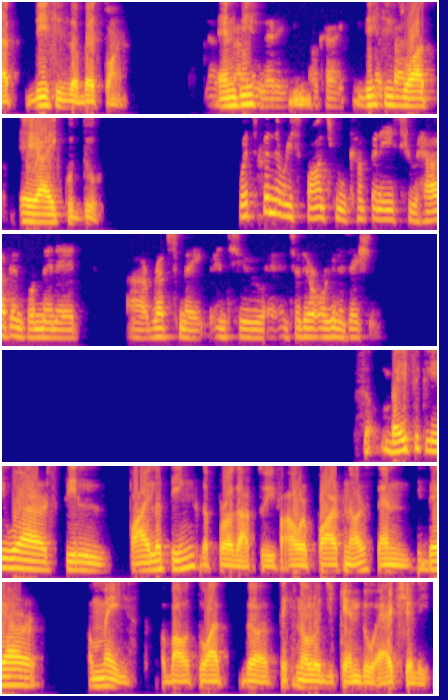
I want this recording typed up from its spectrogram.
that this is the best one. That's and this okay. this That's is what ai could do. What's been the response from companies who have implemented uh, RepsMate into into their organizations? So basically we are still piloting the product with our partners and they are amazed about what the technology can do actually.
